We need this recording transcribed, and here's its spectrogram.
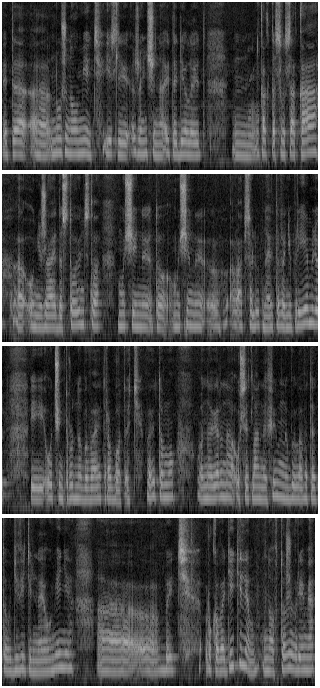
это э, нужно уметь. Если женщина это делает как-то свысока, э, унижая достоинство мужчины, то мужчины э, абсолютно этого не приемлют, и очень трудно бывает работать. Поэтому, наверное, у Светланы Ефимовны было вот это удивительное умение э, быть руководителем, но в то же время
